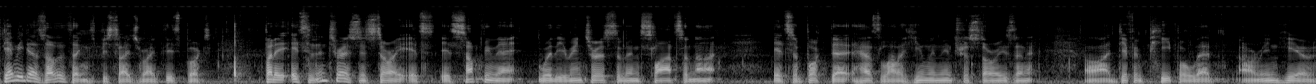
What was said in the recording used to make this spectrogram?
Debbie does other things besides write these books. But it, it's an interesting story. It's, it's something that, whether you're interested in slots or not, it's a book that has a lot of human interest stories in it. Uh, different people that are in here.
